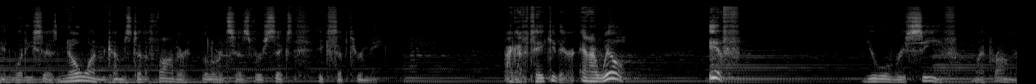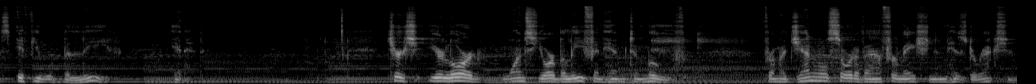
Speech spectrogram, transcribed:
in what he says. No one comes to the Father, the Lord says, verse 6, except through me. I got to take you there, and I will, if you will receive my promise, if you will believe in. Church, your Lord wants your belief in Him to move from a general sort of affirmation in His direction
